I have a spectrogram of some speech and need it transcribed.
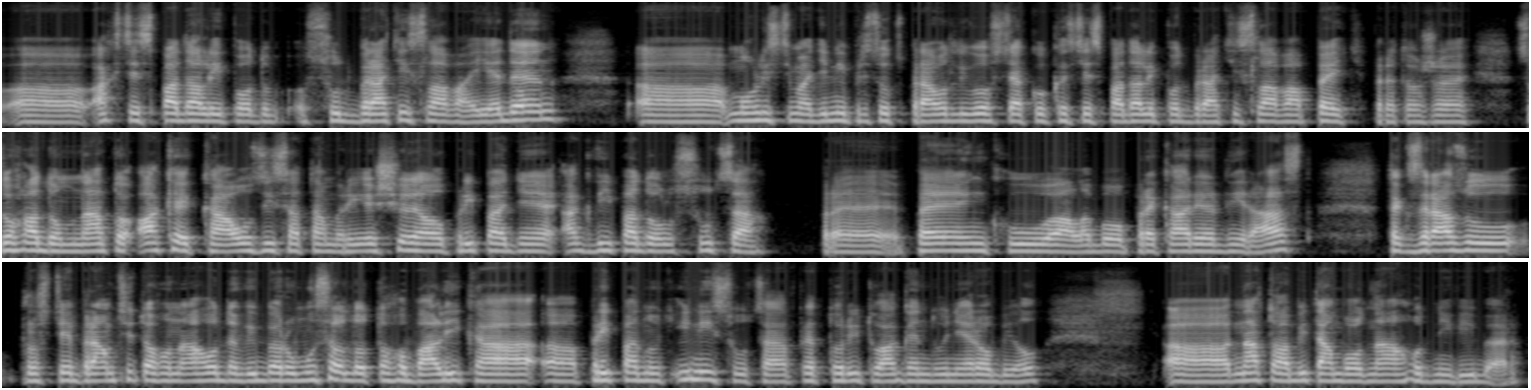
uh, ak ste spadali pod súd Bratislava 1, uh, mohli ste mať iný prístup k spravodlivosti, ako keď ste spadali pod Bratislava 5, pretože s ohľadom na to, aké kauzy sa tam riešili, alebo prípadne ak vypadol sudca pre PNK alebo pre kariérny rast, tak zrazu proste v rámci toho náhodného výberu musel do toho balíka uh, pripadnúť iný súdca, ktorý tú agendu nerobil, uh, na to, aby tam bol náhodný výber.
